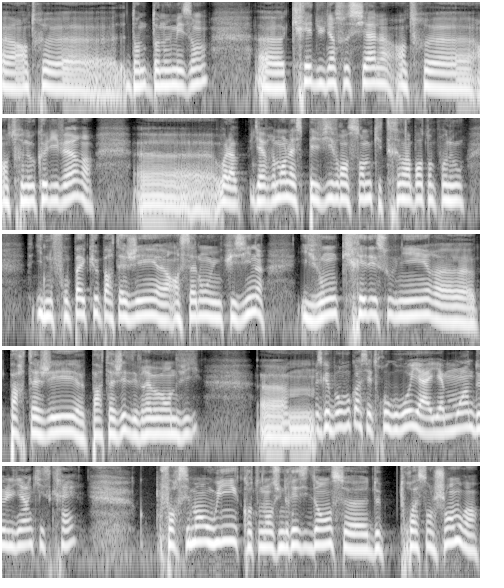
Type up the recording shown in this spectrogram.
euh, entre euh, dans, dans nos maisons, euh, créer du lien social entre euh, entre nos co-livers. Euh, voilà, il y a vraiment l'aspect vivre ensemble qui est très important pour nous. Ils ne font pas que partager euh, un salon ou une cuisine, ils vont créer des souvenirs, euh, partager partager des vrais moments de vie. Euh, Parce que pour vous, quand c'est trop gros, il y a, y a moins de liens qui se créent? Forcément, oui. Quand on est dans une résidence de 300 chambres,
